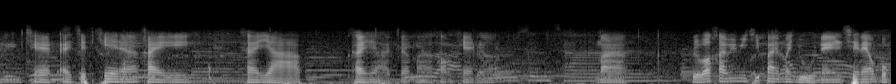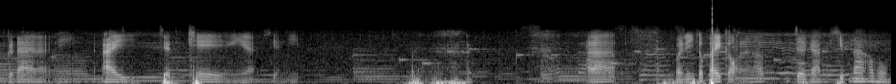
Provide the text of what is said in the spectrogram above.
นแคนไอเจ็ดเคนะ ใคร ใครอยากใครอยากจะมาเข้าแคสก็มา หรือว่าใครไม่มีที่ไปมาอยู่ในช่องผมก็ได้นะนี่ i 7k อย่างเงี้ยเขียนนี้อะวันนี้ก็ไปก่อนนะครับ เจอกันคลิปหน้าครับผม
